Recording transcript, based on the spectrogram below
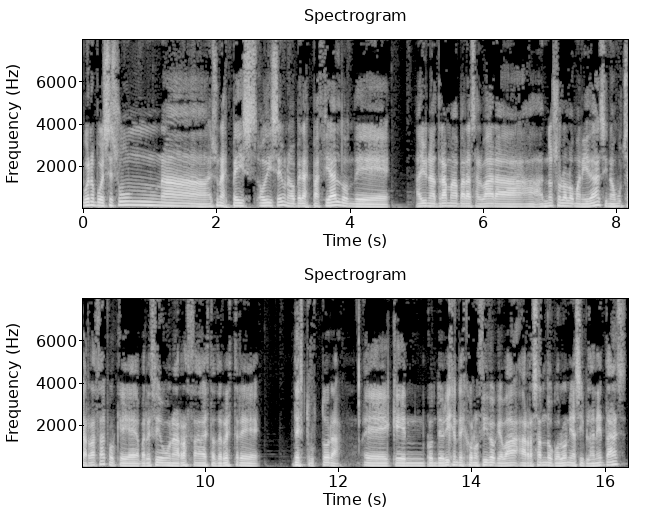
Bueno, pues es una, es una Space Odyssey, una ópera espacial donde hay una trama para salvar a, no solo a la humanidad, sino a muchas razas, porque aparece una raza extraterrestre destructora eh, que con de origen desconocido que va arrasando colonias y planetas.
